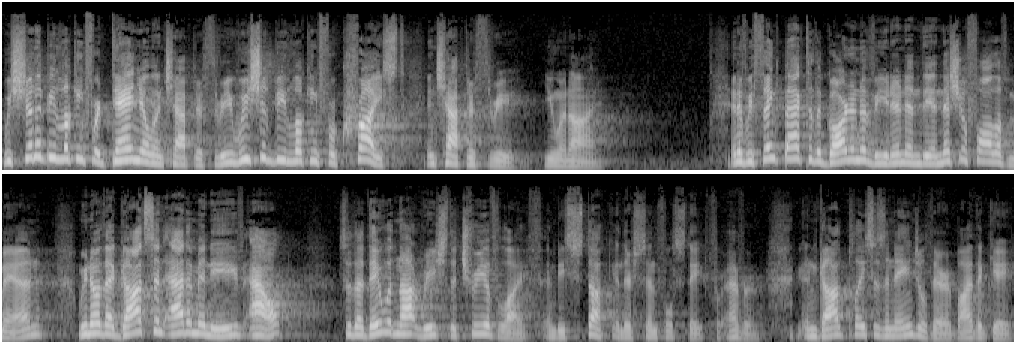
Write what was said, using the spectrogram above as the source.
we shouldn't be looking for Daniel in chapter 3. We should be looking for Christ in chapter 3, you and I. And if we think back to the Garden of Eden and the initial fall of man, we know that God sent Adam and Eve out so that they would not reach the tree of life and be stuck in their sinful state forever. And God places an angel there by the gate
